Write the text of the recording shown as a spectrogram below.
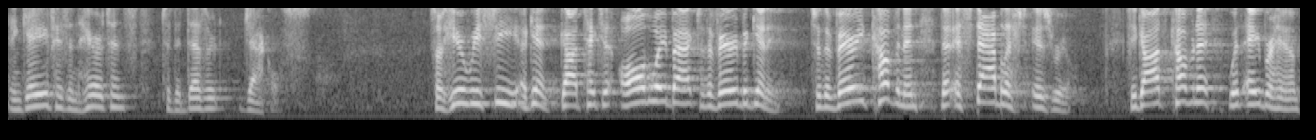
and gave his inheritance to the desert jackals. So here we see, again, God takes it all the way back to the very beginning, to the very covenant that established Israel. See, God's covenant with Abraham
